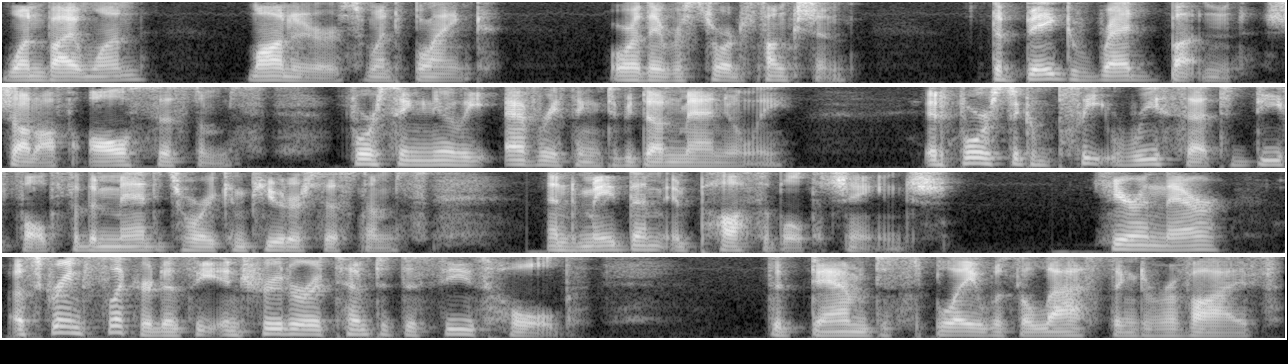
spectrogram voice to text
One by one, monitors went blank, or they restored function. The big red button shut off all systems, forcing nearly everything to be done manually. It forced a complete reset to default for the mandatory computer systems, and made them impossible to change. Here and there, a screen flickered as the intruder attempted to seize hold. The damned display was the last thing to revive.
